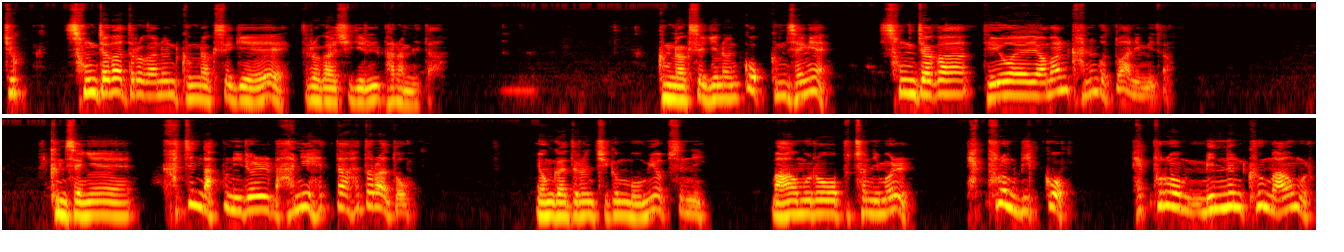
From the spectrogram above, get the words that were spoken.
즉 성자가 들어가는 극락세계에 들어가시길 바랍니다. 극락세계는 꼭 금생에 성자가 되어야만 가는 것도 아닙니다. 금생에 가진 나쁜 일을 많이 했다 하더라도 영가들은 지금 몸이 없으니 마음으로 부처님을 100% 믿고 100% 믿는 그 마음으로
